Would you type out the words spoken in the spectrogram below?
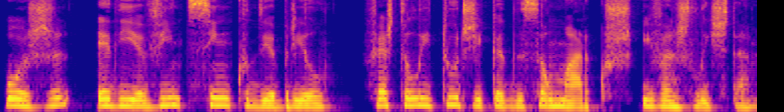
Hoje é dia 25 de abril, festa litúrgica de São Marcos Evangelista.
